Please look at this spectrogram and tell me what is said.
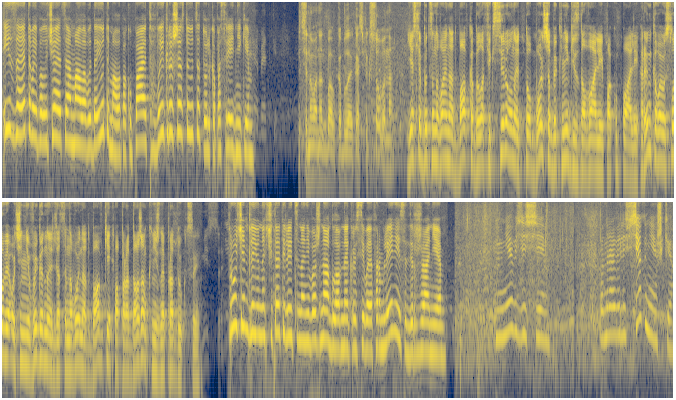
Из-за этого и получается мало выдают и мало покупают. В выигрыше остаются только посредники. Цінова надбавка була якась фіксована. Если бы ценовая надбавка была фиксированной, то больше бы книги сдавали и покупали. Рынковые условия очень невыгодные для ценовой надбавки по продажам книжной продукции. Впрочем, для юных читателей цена не важна. Главное – красивое оформление и содержание. Мне здесь э, понравились все книжки.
